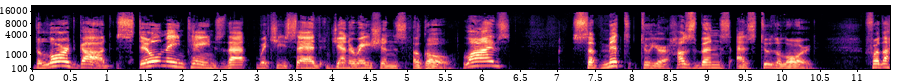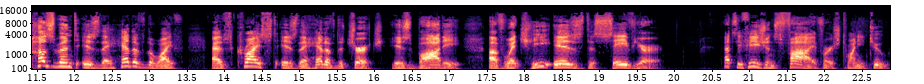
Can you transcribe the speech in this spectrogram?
the Lord God still maintains that which he said generations ago. Wives, submit to your husbands as to the Lord. For the husband is the head of the wife, as Christ is the head of the church, his body, of which he is the Savior. That's Ephesians 5, verse 22.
